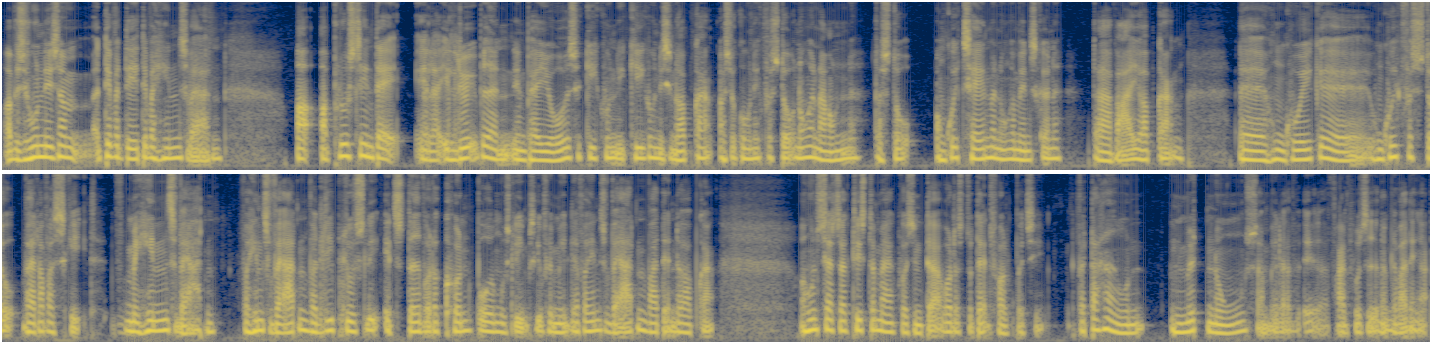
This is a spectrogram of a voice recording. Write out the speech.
Og hvis hun ligesom, det var det, det var hendes verden. Og, og pludselig en dag, eller i løbet af en, en periode, så gik hun, gik hun i sin opgang, og så kunne hun ikke forstå nogen af navnene, der stod. Og hun kunne ikke tale med nogen af menneskerne, der var i opgangen. Øh, hun, kunne ikke, øh, hun kunne ikke forstå, hvad der var sket med hendes verden. For hendes verden var lige pludselig et sted, hvor der kun boede muslimske familier. For hendes verden var den der opgang. Og hun satte så klistermærke på sin dør, hvor der stod Dansk Folkeparti. For der havde hun mødt nogen, som, eller, øh, eller Fremskrittspartiet, hvem det var dengang,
